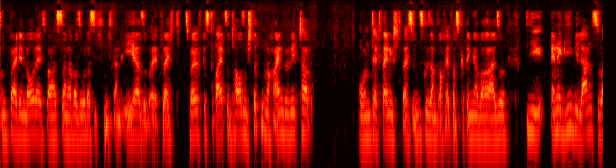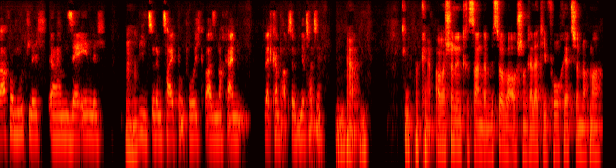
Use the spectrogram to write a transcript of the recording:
Und bei den Low Days war es dann aber so, dass ich mich dann eher so bei vielleicht 12.000 bis 13.000 Schritten noch einbewegt habe und der Trainingsstress insgesamt auch etwas geringer war. Also die Energiebilanz war vermutlich ähm, sehr ähnlich mhm. wie zu dem Zeitpunkt, wo ich quasi noch keinen Wettkampf absolviert hatte. Ja. Okay, aber schon interessant. Dann bist du aber auch schon relativ hoch jetzt schon nochmal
